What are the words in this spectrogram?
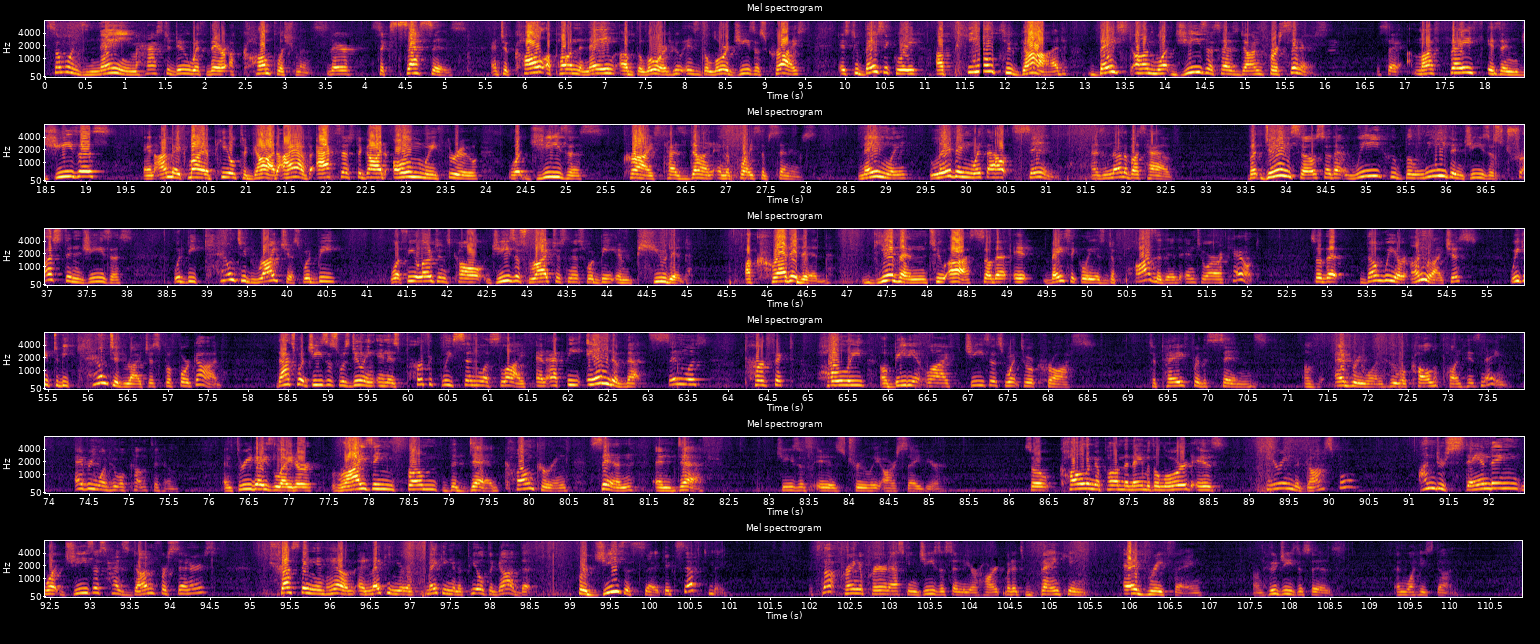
Someone's name has to do with their accomplishments, their successes, and to call upon the name of the Lord, who is the Lord Jesus Christ, is to basically appeal to God based on what Jesus has done for sinners. Say, my faith is in Jesus, and I make my appeal to God. I have access to God only through what Jesus Christ has done in the place of sinners. Namely, living without sin, as none of us have but doing so so that we who believe in Jesus, trust in Jesus, would be counted righteous, would be what theologians call Jesus' righteousness would be imputed, accredited, given to us so that it basically is deposited into our account. So that though we are unrighteous, we get to be counted righteous before God. That's what Jesus was doing in his perfectly sinless life. And at the end of that sinless, perfect, holy, obedient life, Jesus went to a cross to pay for the sins of everyone who will call upon his name, everyone who will come to him. And three days later, rising from the dead, conquering sin and death, Jesus is truly our Savior. So, calling upon the name of the Lord is hearing the gospel understanding what Jesus has done for sinners, trusting in him, and making, your, making an appeal to God that, for Jesus' sake, accept me. It's not praying a prayer and asking Jesus into your heart, but it's banking everything on who Jesus is and what he's done.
